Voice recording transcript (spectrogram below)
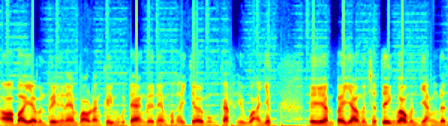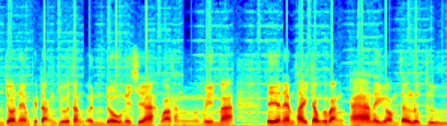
Đó bởi vậy mình khuyên anh em vào đăng ký một cái trang để anh em có thể chơi một cách hiệu quả nhất. Thì à, bây giờ mình sẽ tiến vào mình nhận định cho anh em cái trận giữa thằng Indonesia và thằng Myanmar. Thì anh em thấy trong cái bảng A này gồm tới lượt thứ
